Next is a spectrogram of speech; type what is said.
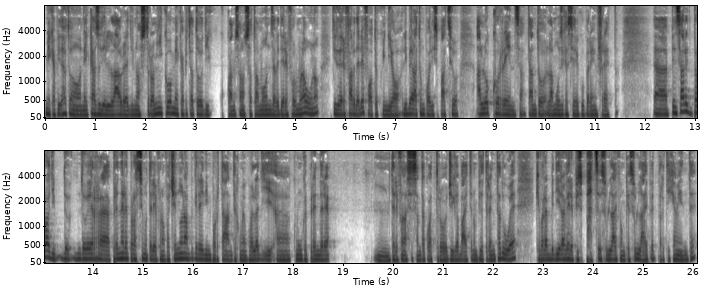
Mi è capitato nel caso della laurea di un nostro amico, mi è capitato di quando sono stato a Monza a vedere Formula 1 di dover fare delle foto e quindi ho liberato un po' di spazio all'occorrenza, tanto la musica si recupera in fretta. Uh, pensare però di do- dover prendere il prossimo telefono facendo un upgrade importante come quella di uh, comunque prendere un telefono a 64 GB non più 32 che vorrebbe dire avere più spazio sull'iPhone che sull'iPad praticamente.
